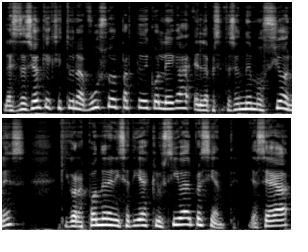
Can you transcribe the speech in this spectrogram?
La sensación que existe un abuso por parte de colegas en la presentación de mociones que corresponden a la iniciativa exclusiva del presidente, ya sea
